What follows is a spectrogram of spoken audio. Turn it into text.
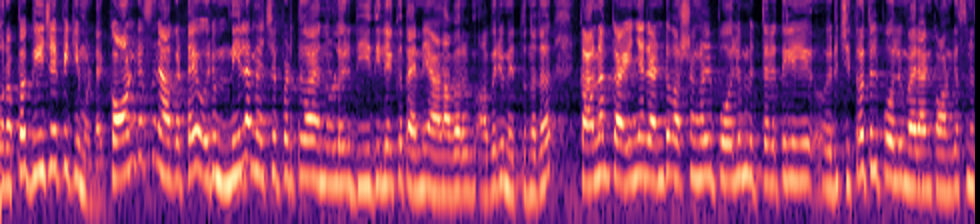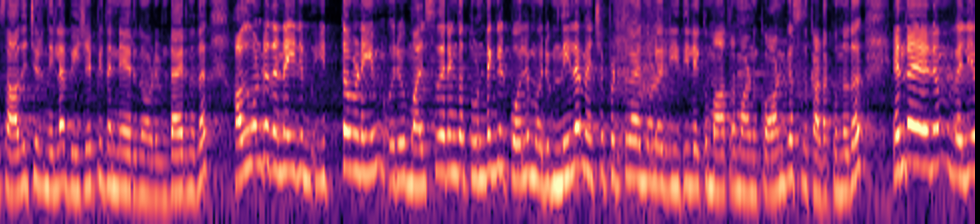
ഉറപ്പ് ബി ജെ പിക്കുമുണ്ട്. കോൺഗ്രസിനാകട്ടെ ഒരു നില മെച്ചപ്പെടുത്തുക എന്നുള്ളൊരു രീതിയിലേക്ക് തന്നെയാണ് അവർ അവരും എത്തുന്നത്. കാരണം കഴിഞ്ഞ രണ്ട് വർഷങ്ങളിൽ പോലും ഇത്തരത്തിൽ ഈ ഒരു ചിത്രത്തിൽ പോലും വരാൻ കോൺഗ്രസിന് സാധിച്ചിരുന്നില്ല. ബി ജെ പി തന്നെയായിരുന്നു അവിടെ ഉണ്ടായിരുന്നത്. അതുകൊണ്ട് തന്നെ ഇത് ഇത്തവണയും ഒരു മത്സരരംഗത്തുണ്ടെങ്കിൽ പോലും ഒരു നില മെച്ചപ്പെടുത്തുക എന്നുള്ള രീതിയിലേക്ക് മാത്രമാണ് കോൺഗ്രസ് കടക്കുന്നത്. എന്തായാലും വലിയ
